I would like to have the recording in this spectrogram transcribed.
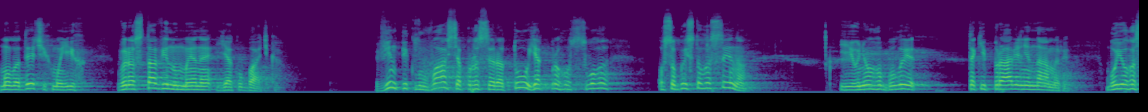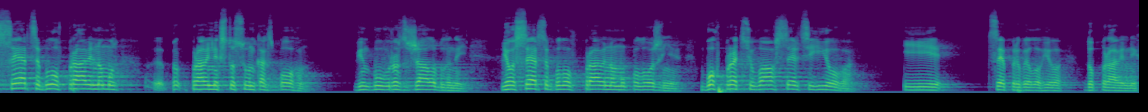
молодечих моїх Виростав він у мене, як у батька. Він піклувався про сироту, як про свого особистого сина. І у нього були такі правильні наміри, бо його серце було в правильному, е, правильних стосунках з Богом. Він був розжалоблений, його серце було в правильному положенні. Бог працював в серці Йова, і це привело його до правильних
